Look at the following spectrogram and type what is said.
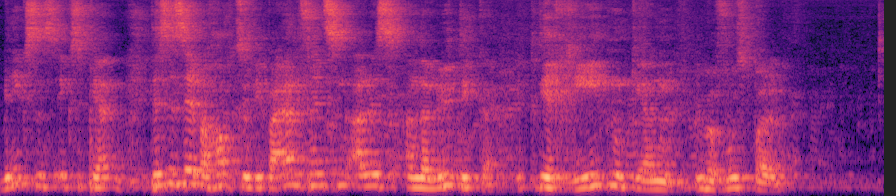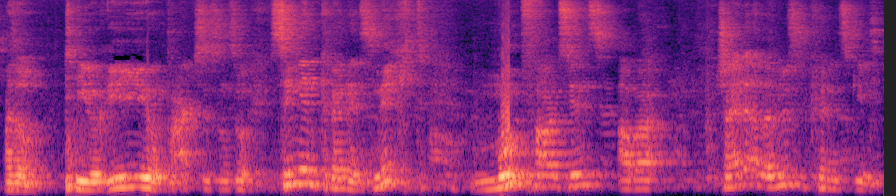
Wenigstens Experten. Das ist ja überhaupt so. Die Bayern-Fans sind alles Analytiker. Die reden gern über Fußball. Also Theorie und Praxis und so. Singen können es nicht, mundfaul sind es, aber gescheite Analysen können es geben.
